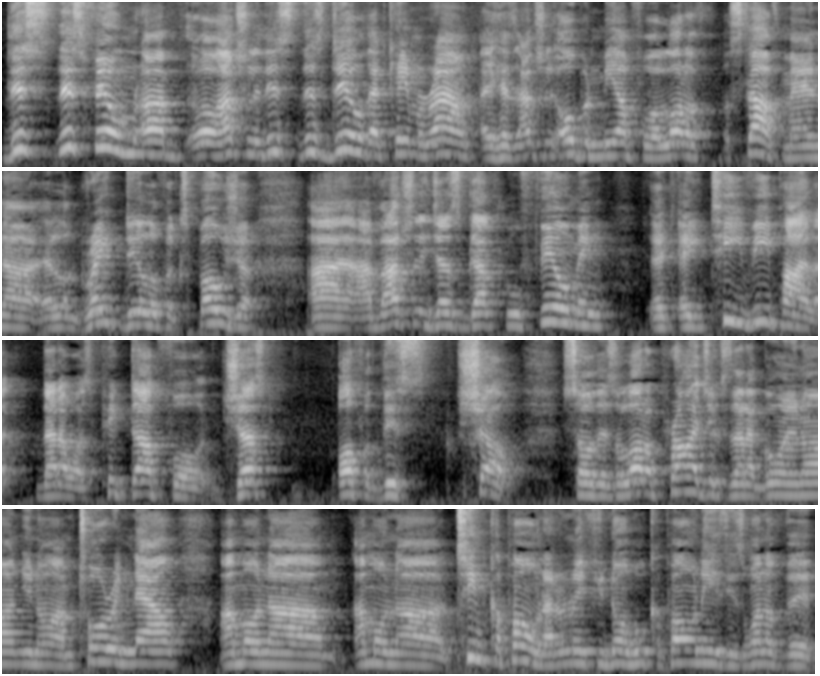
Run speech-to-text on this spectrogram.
this this film, uh, well, actually this this deal that came around has actually opened me up for a lot of stuff, man. Uh, a great deal of exposure. Uh, I've actually just got through filming a, a TV pilot that I was picked up for just off of this show. So there's a lot of projects that are going on. You know, I'm touring now. I'm on um, I'm on uh, Team Capone. I don't know if you know who Capone is. He's one of the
